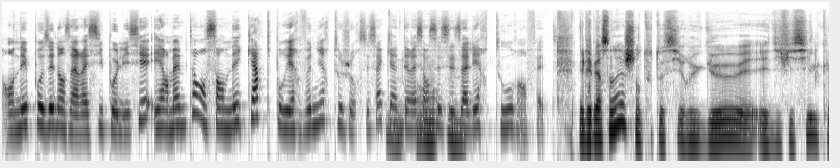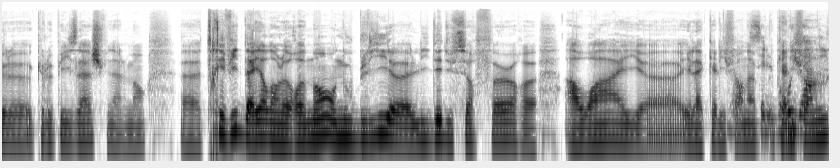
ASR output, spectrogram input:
on est posé dans un récit policier et en même temps on s'en écarte pour y revenir toujours. C'est ça qui est intéressant, Mm, c'est ces mm. allers-retours en fait. Mais les personnages sont tout aussi rugueux et, et difficiles que le, que le paysage finalement. Euh, très vite d'ailleurs dans le roman, on oublie euh, l'idée du surfeur euh, Hawaï euh, et la Californie, Non, Californie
